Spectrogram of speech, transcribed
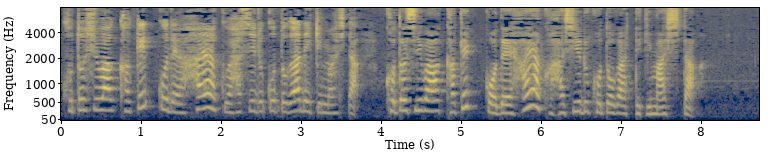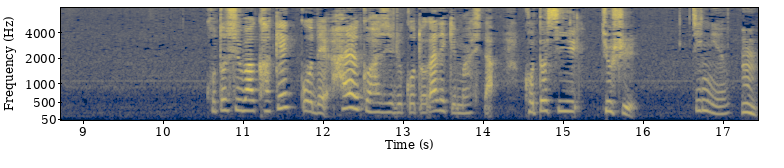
今年はかけっこで早く走ることができました。今年はかけっこで早く走ることができました。今年はかけっこで早く走ることができました。今年就是今年。嗯，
